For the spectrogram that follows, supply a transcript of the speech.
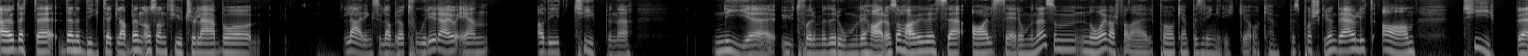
er jo dette, denne Digtech-laben og sånn Future Lab og læringslaboratorier er jo en av de typene nye utformede rom vi har. Og så har vi disse ALC-rommene, som nå i hvert fall er på Campus Ringerike og Campus Porsgrunn. Det er jo litt annen type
